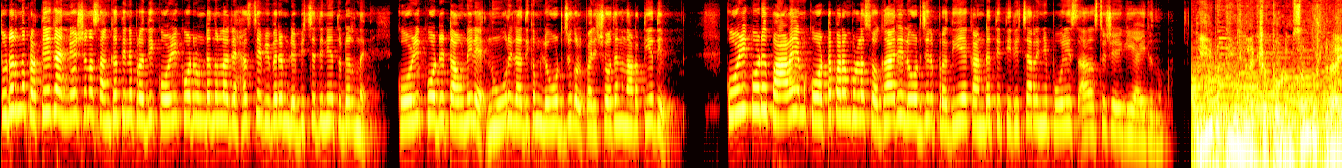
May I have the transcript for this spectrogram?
തുടർന്ന് പ്രത്യേക അന്വേഷണ സംഘത്തിന് പ്രതി കോഴിക്കോട് ഉണ്ടെന്നുള്ള രഹസ്യ വിവരം ലഭിച്ചതിനെ തുടർന്ന് കോഴിക്കോട് ടൗണിലെ നൂറിലധികം ലോഡ്ജുകൾ പരിശോധന നടത്തിയതിൽ കോഴിക്കോട് പാളയം കോട്ടപ്പറമ്പുള്ള സ്വകാര്യ ലോഡ്ജിൽ പ്രതിയെ കണ്ടെത്തി തിരിച്ചറിഞ്ഞ് പോലീസ് അറസ്റ്റ് ചെയ്യുകയായിരുന്നു. ഇരുപത്തിയൊന്ന് ലക്ഷത്തോളം സന്തുഷ്ടരായ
